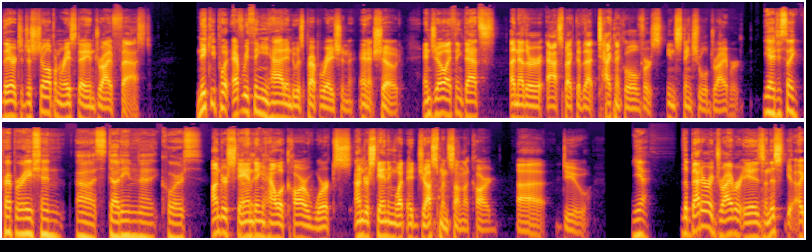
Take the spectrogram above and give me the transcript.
there to just show up on race day and drive fast. Niki put everything he had into his preparation, and it showed. And Joe, I think that's another aspect of that technical versus instinctual driver. Yeah, just like preparation, uh, studying the course. Understanding that. how a car works, understanding what adjustments on the car uh, do. Yeah. The better a driver is, and this uh,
